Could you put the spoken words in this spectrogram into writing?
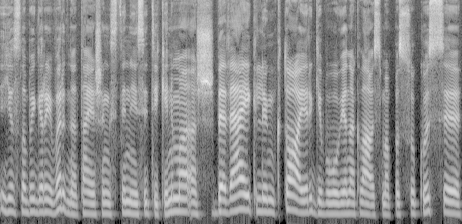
Jūs labai gerai vardina tą iš ankstinį įsitikinimą. Aš beveik link to irgi buvau vieną klausimą pasukusi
